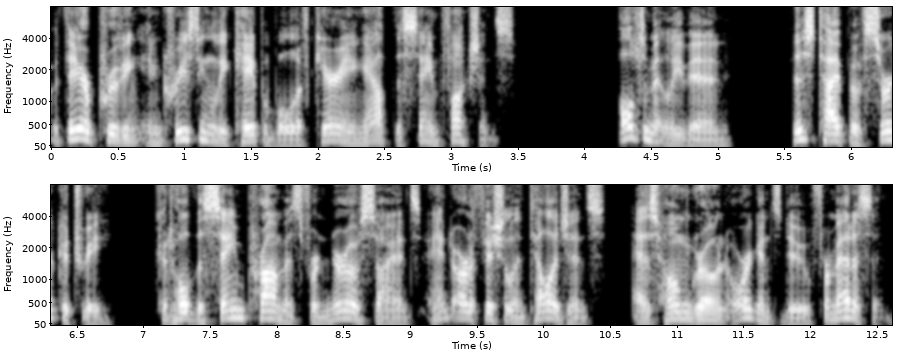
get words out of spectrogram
but they are proving increasingly capable of carrying out the same functions. Ultimately, then, this type of circuitry could hold the same promise for neuroscience and artificial intelligence as homegrown organs do for medicine.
